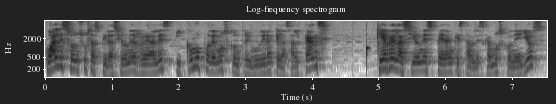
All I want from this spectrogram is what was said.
cuáles son sus aspiraciones reales y cómo podemos contribuir a que las alcance, qué relación esperan que establezcamos con ellos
